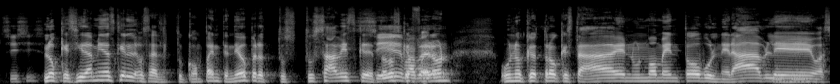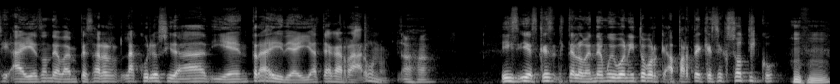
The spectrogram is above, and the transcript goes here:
Sí, sí, sí. Lo que sí da miedo es que, o sea, tu compa entendió, pero tú, tú sabes que de Sí, todos los que haber- fueron, uno que otro que está en un momento vulnerable o así, ahí es donde va a empezar la curiosidad y entra y de ahí ya te agarraron. ¿no? Ajá. Y, y es que te lo vende muy bonito porque aparte de que es exótico, Ujú.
